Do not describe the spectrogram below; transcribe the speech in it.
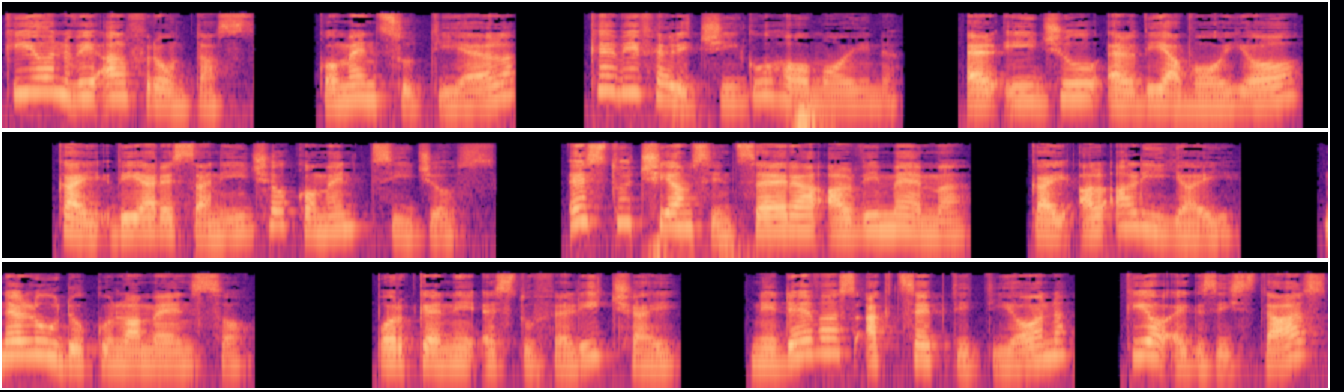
cion vi alfrontas. Comenzu tiel, che vi felicigu homoin. El igiu el via voio, cae via resanigio comencigios. Estu ciam sincera al vi mem, cae al aliai. Ne ludu cun la menso. Porce ni estu felicei, ni devas accepti tion, kio existas,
